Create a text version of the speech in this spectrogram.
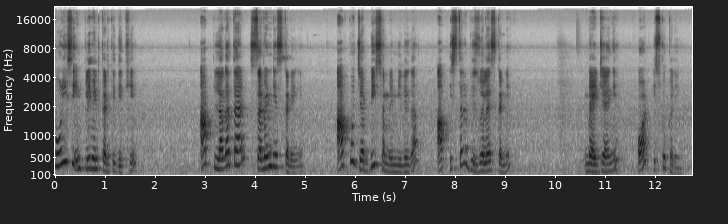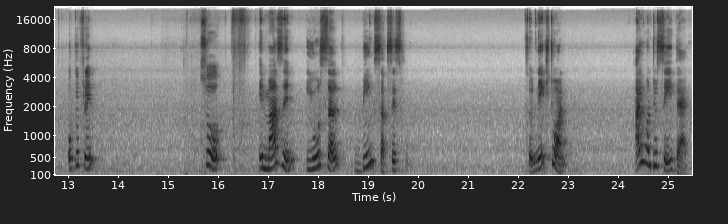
थोड़ी सी इम्प्लीमेंट करके देखिए। आप लगातार सेवन डेज़ करेंगे। आपको जब भी समय मिलेगा, आप इस तरह विजुअलाइज करने बैठ जाएँगे और इसको करेंगे। Okay friend so imagine yourself being successful so next one I want to say that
